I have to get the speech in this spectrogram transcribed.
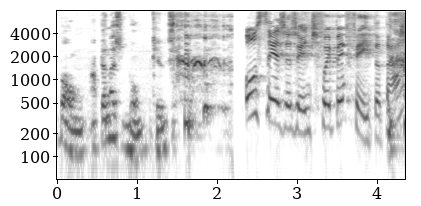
bom, apenas bom. Ou seja, gente, foi perfeita, tá?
